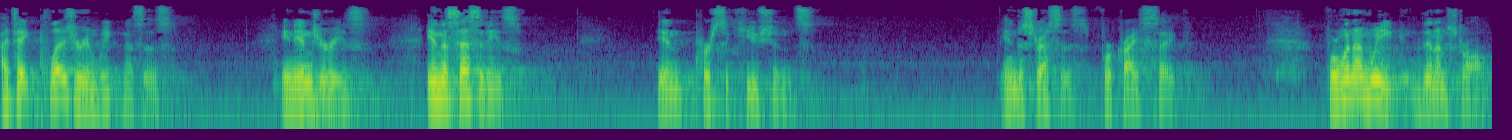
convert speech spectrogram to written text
I take pleasure in weaknesses, in injuries, in necessities, in persecutions, in distresses for Christ's sake. For when I'm weak, then I'm strong.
